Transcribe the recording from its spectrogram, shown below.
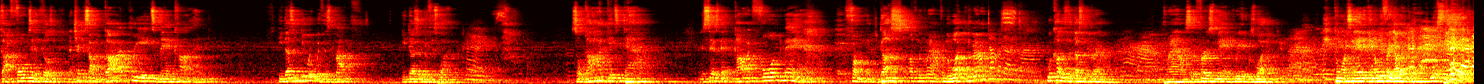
God forms it and fills it. Now, check this out. When God creates mankind, He doesn't do it with His mouth, He does it with His what? Hands. So God gets down. And it says that God formed man from the dust of the ground. From the what of the ground? Dust. What color is the dust of the ground? Brown. Brown. So the first man created was what? Come on, say it again. Don't be afraid. Y'all you're scared.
